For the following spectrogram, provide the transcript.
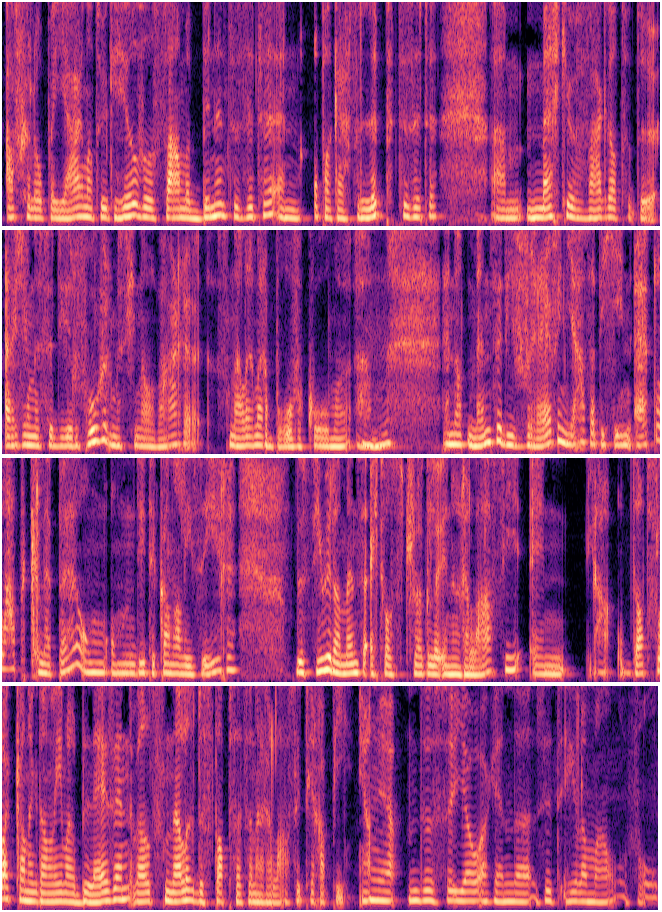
afgelopen jaar natuurlijk heel veel samen binnen te zitten en op elkaars lip te zitten, um, merken we vaak dat de ergernissen die er vroeger misschien al waren, sneller naar boven komen. Mm En dat mensen die wrijven, ja, ze hebben geen uitlaatklep hè, om, om die te kanaliseren. Dus zien we dat mensen echt wel struggelen in een relatie. En ja, op dat vlak kan ik dan alleen maar blij zijn, wel sneller de stap zetten naar relatietherapie. Ja, ja dus jouw agenda zit helemaal vol.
